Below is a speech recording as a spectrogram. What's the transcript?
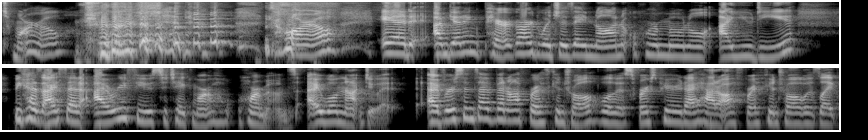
tomorrow. tomorrow. And I'm getting Paragard, which is a non hormonal IUD, because I said I refuse to take more hormones. I will not do it. Ever since I've been off birth control, well, this first period I had off birth control was like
